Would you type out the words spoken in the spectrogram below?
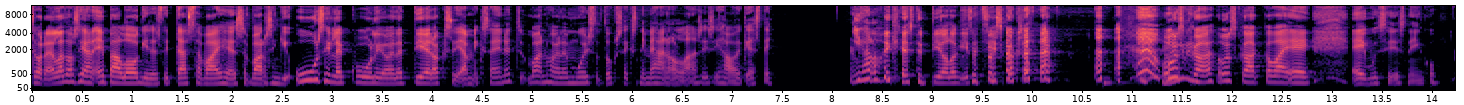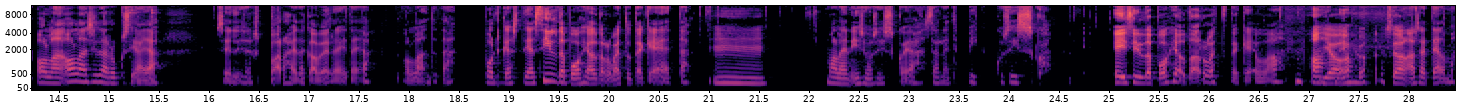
todella tosiaan epäloogisesti tässä vaiheessa varsinkin uusille kuulijoille tiedoksi ja miksei nyt vanhoille muistutukseksi, niin mehän ollaan siis ihan oikeasti, ihan oikeasti biologiset siskokset. uskoa, uskoakko vai ei. Ei, mutta siis niin kuin, ollaan, ollaan sisaruksia ja sen lisäksi parhaita kavereita ja ollaan tätä podcastia siltä pohjalta ruvettu tekemään, että mm. mä olen isosisko ja sä olet pikkusisko. Ei siltä pohjalta on ruvettu tekemään vaan, vaan Joo. Niin kuin, se on asetelma.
